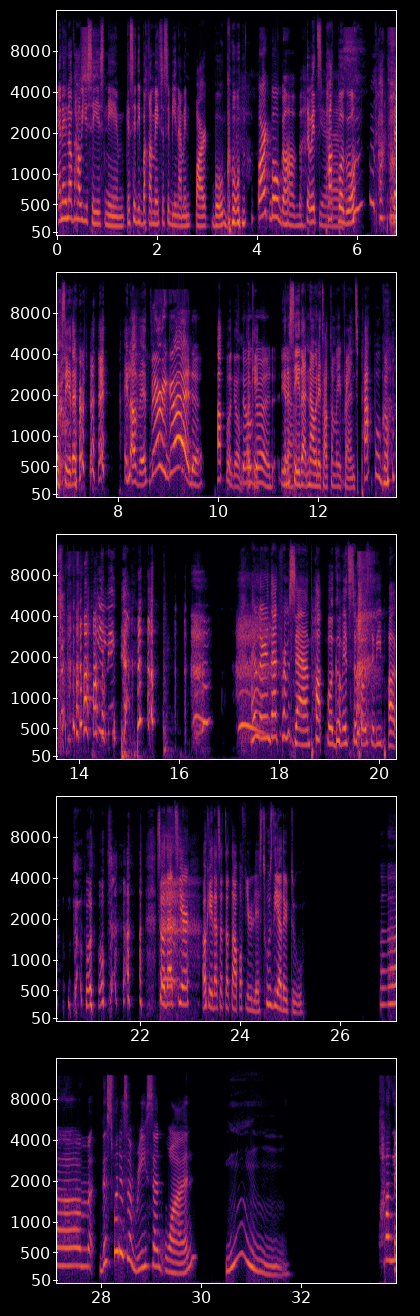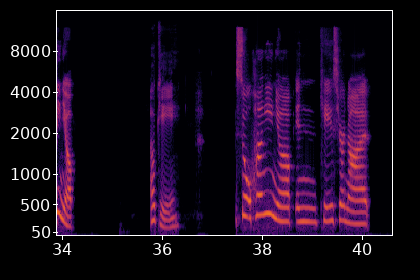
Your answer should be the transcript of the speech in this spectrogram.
And I love how you say his name. Kasi di ba kami sasabihin namin Park Bogum. Park Bogum. So it's Pak Bogum. Yes. Pak Did I say that? I love it. Very good. Pak Bogum. So Okay. good. I'm gonna say that now when I talk to my friends. Pak Bogum. I learned that from Sam. Pak Bogum. It's supposed to be Pak so that's your okay. That's at the top of your list. Who's the other two? um, this one is a recent one. Mm. Hwang In-yeop. Okay. So Hwang In-yeop, in case you're not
